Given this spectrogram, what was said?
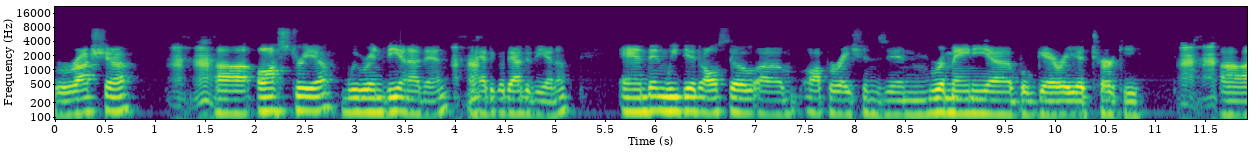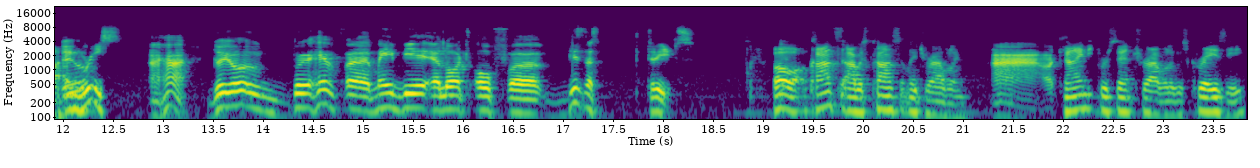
Russia, Uh-huh. uh, Austria. We were in Vienna then. Uh-huh. I had to go down to Vienna. And then we did also um, operations in Romania, Bulgaria, Turkey, Uh-huh. uh, and you- Greece. Uh-huh. Do you do you have uh, maybe a lot of uh, business trips? Oh, constant, I was constantly traveling. Ah, okay. ninety percent travel. It was crazy.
